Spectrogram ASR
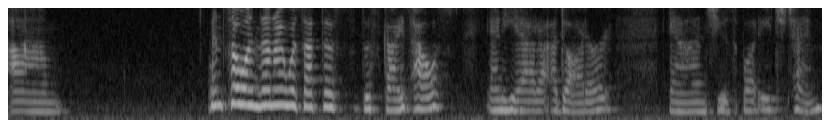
Um, and so, and then I was at this this guy's house, and he had a, a daughter, and she was about age ten,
